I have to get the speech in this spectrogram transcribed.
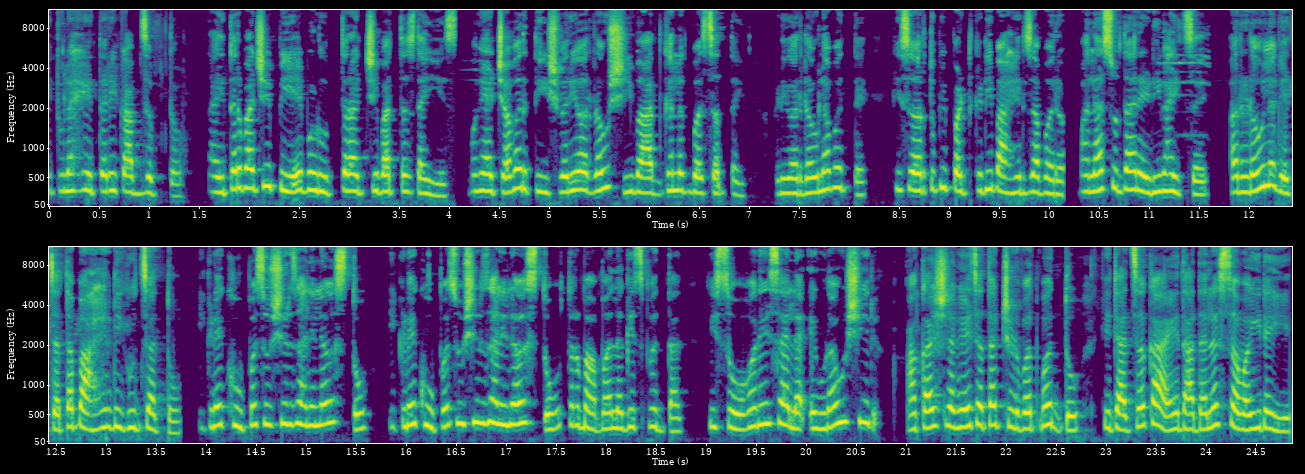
की तुला हे तरी काम जपतं नाहीतर माझी पिये म्हणून तर अजिबातच नाहीयेस. मग याच्यावरती ईश्वरी अर्णवशी वाद घालत बसत नाही. आणि अर्णवला म्हणते की सर तुम्ही पटकनी बाहेर जा बरं. मला सुद्धा रेडी व्हायचंय. अर्णव लगेच. आता बाहेर निघून जातो. इकडे खूपच उशीर झालेला असतो. इकडे खूपच उशीर झालेला असतो. तर मामा लगेच म्हणतात की सोह नेसायला एवढा उशीर? आकाश लगेच आता चिडवत म्हणतो की त्याचं काय? दादाला सवयी नाहीये.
